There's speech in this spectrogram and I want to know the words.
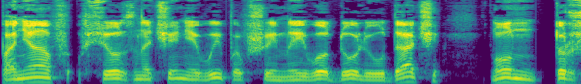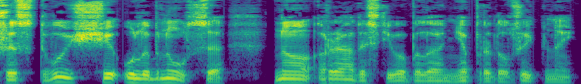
поняв все значение выпавшей на его долю удачи, он торжествующе улыбнулся, но радость его была непродолжительной.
